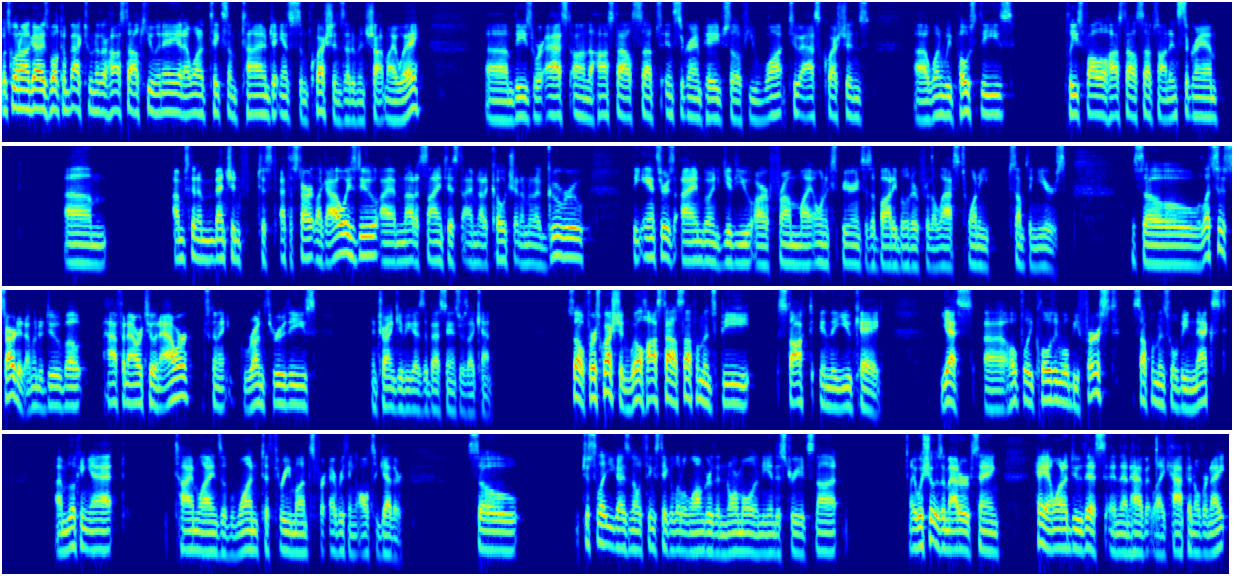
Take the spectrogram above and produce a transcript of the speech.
What's going on, guys? Welcome back to another hostile Q and A, and I want to take some time to answer some questions that have been shot my way. Um, these were asked on the hostile subs Instagram page, so if you want to ask questions uh, when we post these, please follow hostile subs on Instagram. Um, I'm just going to mention just at the start, like I always do, I am not a scientist, I'm not a coach, and I'm not a guru. The answers I am going to give you are from my own experience as a bodybuilder for the last 20 something years. So let's get started. I'm going to do about half an hour to an hour. I'm just going to run through these and try and give you guys the best answers I can. So, first question Will hostile supplements be stocked in the UK? Yes. Uh, hopefully, clothing will be first, supplements will be next. I'm looking at timelines of one to three months for everything altogether. So, just to let you guys know, things take a little longer than normal in the industry. It's not, I wish it was a matter of saying, hey, I want to do this and then have it like happen overnight.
